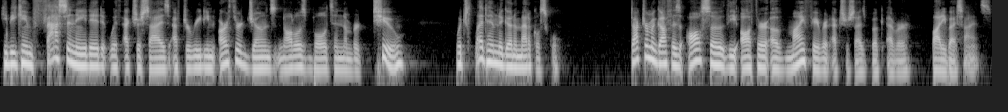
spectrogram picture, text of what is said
He became fascinated with exercise after reading Arthur Jones' Nautilus Bulletin number two, which led him to go to medical school. Dr. McGuff is also the author of my favorite exercise book ever, Body by Science.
